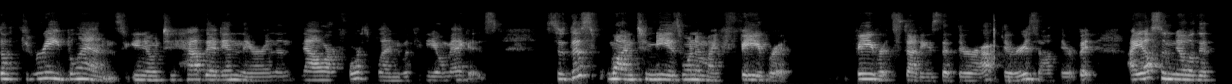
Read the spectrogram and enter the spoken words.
the three blends, you know, to have that in there. And then now our fourth blend with the omegas. So this one to me is one of my favorite favorite studies that there are there is out there. But I also know that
